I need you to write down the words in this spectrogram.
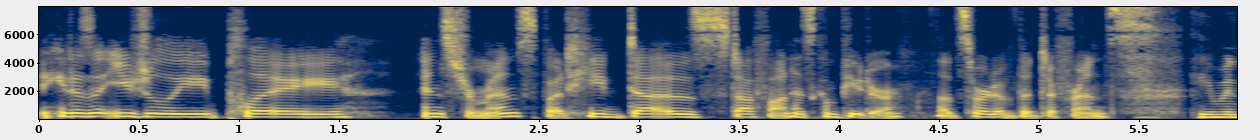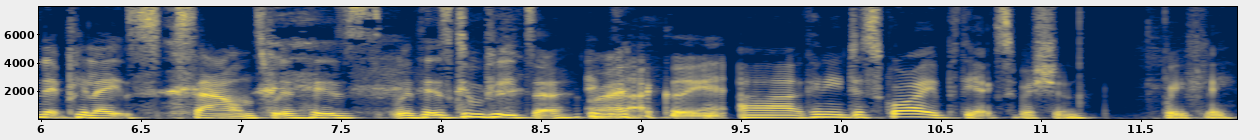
he doesn't usually play instruments, but he does stuff on his computer. That's sort of the difference. He manipulates sounds with his with his computer. Right? Exactly. Uh, can you describe the exhibition briefly?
